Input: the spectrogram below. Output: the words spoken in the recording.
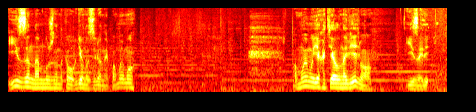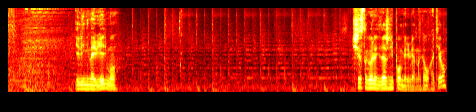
Иза нам нужно на кого? Где у нас зеленая? По-моему... По-моему, я хотел на ведьму. Иза или... Или не на ведьму. Честно говоря, даже не помню, ребят, на кого хотел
